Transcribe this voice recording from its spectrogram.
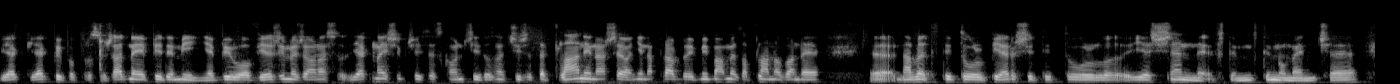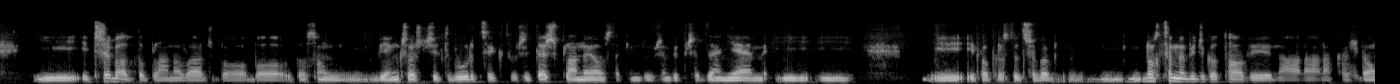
jak, jakby po prostu żadnej epidemii nie było. Wierzymy, że ona jak najszybciej się skończy. To znaczy, że te plany nasze, oni naprawdę, my mamy zaplanowane e, nawet tytuł, pierwszy tytuł jesienny w tym, w tym momencie. I, I, trzeba to planować, bo, bo to są w większości twórcy, którzy też planują z takim dużym wyprzedzeniem i, i i, i po prostu trzeba, no chcemy być gotowi na, na, na każdą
